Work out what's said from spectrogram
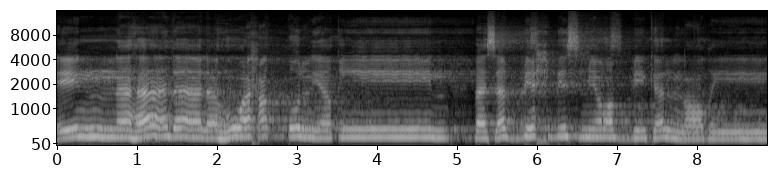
إن هذا لهو حق اليقين فسبح باسم ربك العظيم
